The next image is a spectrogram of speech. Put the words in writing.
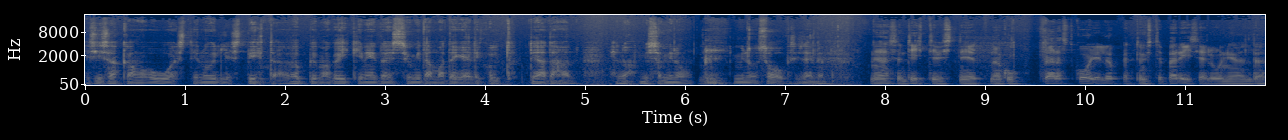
ja siis hakkama uuesti nullist pihta õppima kõiki neid asju, mida ma tegelikult teha tahan. ja noh, mis on minu mm., minu soov siis on ju nojah, see on tihti vist nii, et nagu pärast kooli lõpetamist ja päriselu nii-öelda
